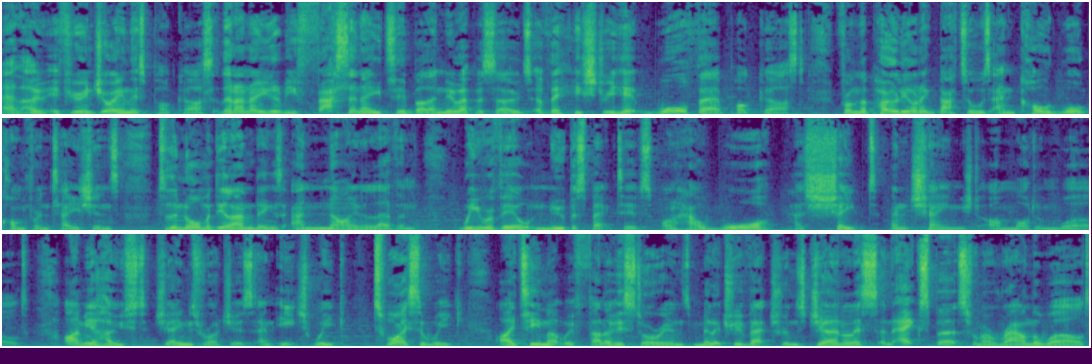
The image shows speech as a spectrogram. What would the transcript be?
Hello, if you're enjoying this podcast, then I know you're going to be fascinated by the new episodes of the History Hit Warfare podcast, from Napoleonic battles and Cold War confrontations to the Normandy landings and 9 11. We reveal new perspectives on how war has shaped and changed our modern world. I'm your host, James Rogers, and each week, twice a week, I team up with fellow historians, military veterans, journalists, and experts from around the world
